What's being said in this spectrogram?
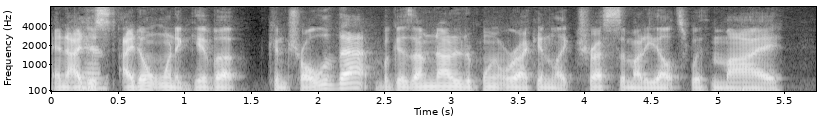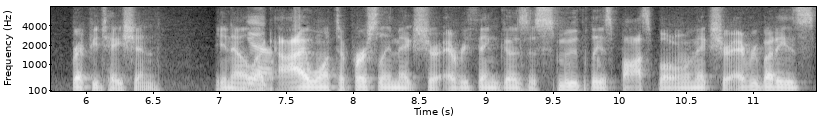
and I Yeah. just I don't want to give up control of that because I'm not at a point where I can like trust somebody else with my reputation. You know, Yeah. like I want to personally make sure everything goes as smoothly as possible. I want to make sure everybody's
